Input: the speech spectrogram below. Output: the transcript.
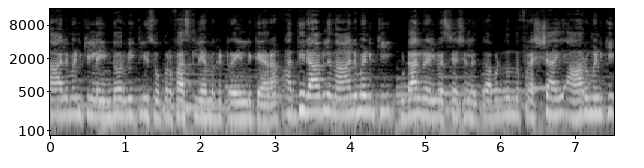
നാല് മണിക്കുള്ള ഇൻഡോർ വീക്ക്ലി സൂപ്പർ ഫാസ്റ്റിൽ നമുക്ക് ട്രെയിനിൽ കയറാം അതിരാവിലെ നാല് മണിക്ക് കുടാൽ റെയിൽവേ സ്റ്റേഷനിൽ എത്തും. അവിടെ നിന്ന് ഫ്രഷ് ആയി ആറു മണിക്ക്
